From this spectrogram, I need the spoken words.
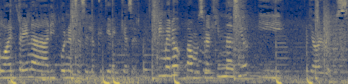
o a entrenar y ponerse a hacer lo que tienen que hacer. Primero vamos al gimnasio y ya volvemos.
